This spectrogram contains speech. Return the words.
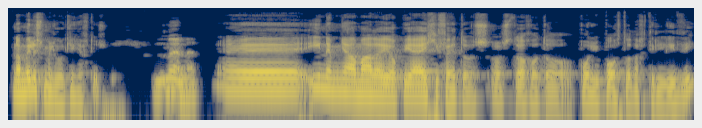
να μιλήσουμε λίγο και για αυτούς. Ναι, ναι. Ε, είναι μια ομάδα η οποία έχει φέτος ως στόχο το πολυπόθητο δαχτυλίδι.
